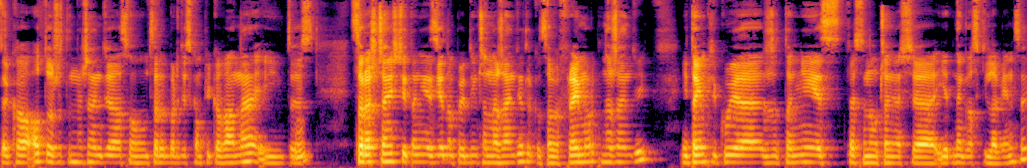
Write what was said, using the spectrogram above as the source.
tylko o to, że te narzędzia są coraz bardziej skomplikowane i to mhm. jest coraz częściej to nie jest jedno pojedyncze narzędzie, tylko cały framework narzędzi. I to implikuje, że to nie jest kwestia nauczenia się jednego skilla więcej,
